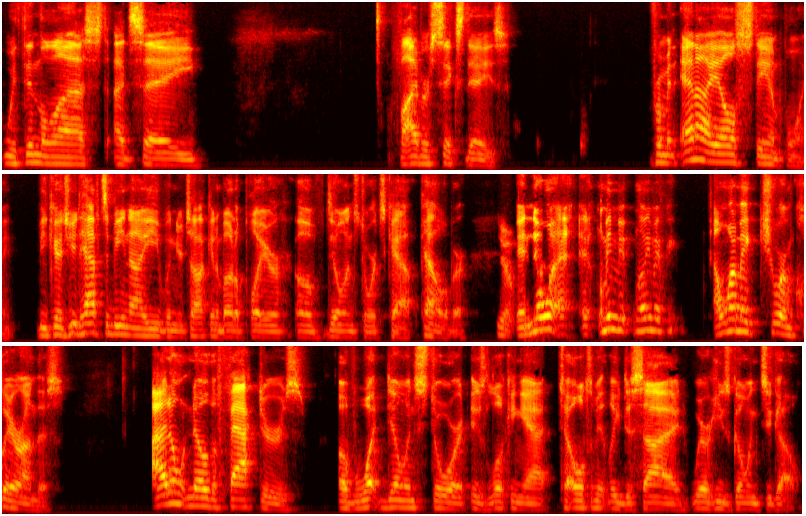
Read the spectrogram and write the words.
within the last, I'd say, five or six days, from an NIL standpoint, because you'd have to be naive when you're talking about a player of Dylan Stewart's cal- caliber. Yeah. And no one, let me, let me make, I want to make sure I'm clear on this. I don't know the factors of what Dylan Stewart is looking at to ultimately decide where he's going to go.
